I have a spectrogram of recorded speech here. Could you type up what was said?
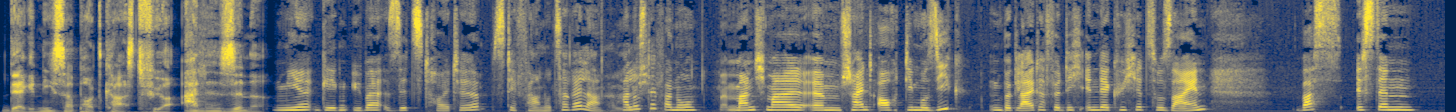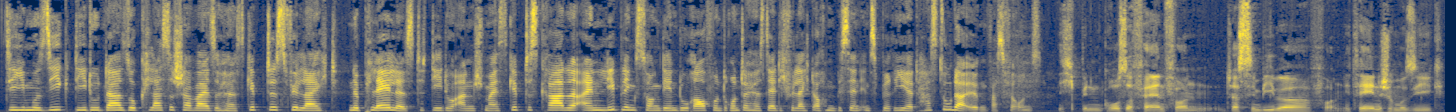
der Genießer-Podcast für alle Sinne. Mir gegenüber sitzt heute Stefano Zarella. Hallöchen. Hallo Stefano. Manchmal ähm, scheint auch die Musik ein Begleiter für dich in der Küche zu sein. Was ist denn die Musik, die du da so klassischerweise hörst? Gibt es vielleicht eine Playlist, die du anschmeißt? Gibt es gerade einen Lieblingssong, den du rauf und runter hörst, der dich vielleicht auch ein bisschen inspiriert? Hast du da irgendwas für uns? Ich bin großer Fan von Justin Bieber, von italienischer Musik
